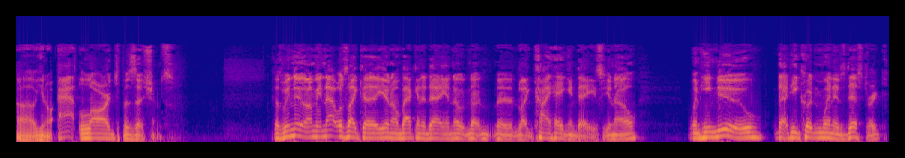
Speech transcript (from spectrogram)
uh, you know, at large positions. Because we knew, I mean, that was like, a, you know, back in the day, you know, like Kai Hagen days, you know, when he knew that he couldn't win his district.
